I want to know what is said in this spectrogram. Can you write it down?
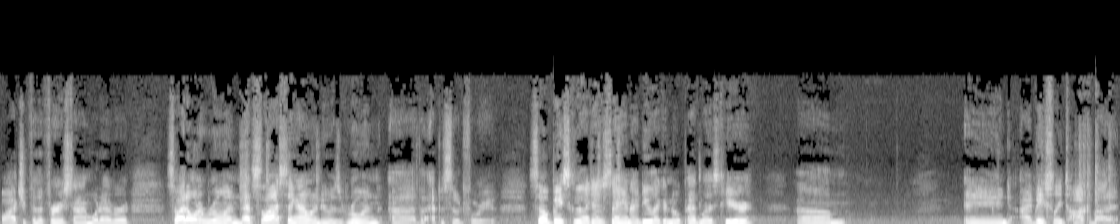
watch it for the first time, whatever. So I don't want to ruin. That's the last thing I want to do is ruin uh, the episode for you. So basically, like I was saying, I do like a notepad list here. Um, and I basically talk about it.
